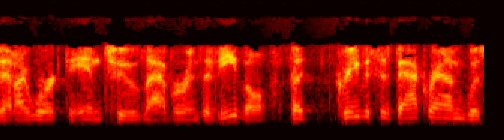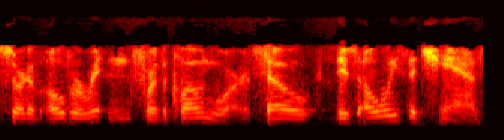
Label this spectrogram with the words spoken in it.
that I worked into Labyrinth of Evil, but Grievous's background was sort of overwritten for the Clone Wars. So there's always the chance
